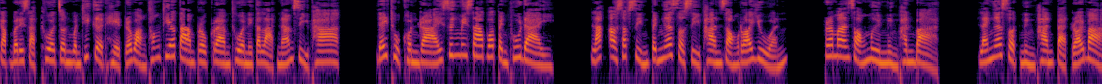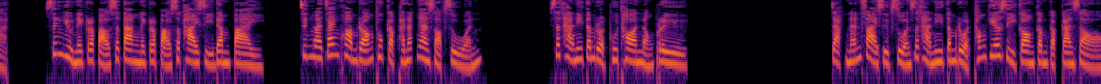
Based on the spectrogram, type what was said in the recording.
กับบริษัททัวร์จนวันที่เกิดเหตุระหว่างท่องเที่ยวตามโปรแกรมทัวร์ในตลาดน้ำสี่ภาค ได้ถูกคนร้ายซึ่งไม่ทราบว่าเป็นผู้ใด ลักเอาทรัพย์สินเป็นเงินสด 4,200 หยวน ประมาณ 21,000 บาท และเงินสด 1,800 บาท ซึ่งอยู่ในกระเป๋าสตางค์ในกระเป๋าสะพายสีดำไป จึงมาแจ้งความร้องทุกข์กับพนักงานสอบสวน สถานีตำรวจภูธรหนองปลือ จากนั้นฝ่ายสืบสวนสถานีตำรวจท่องเที่ยวสี่กองกำกับการสอง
